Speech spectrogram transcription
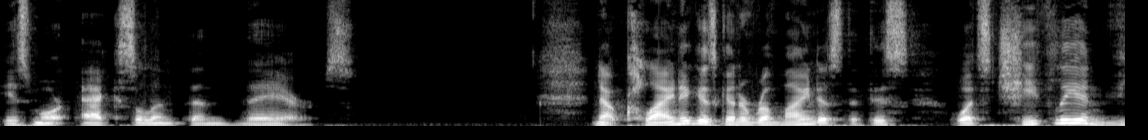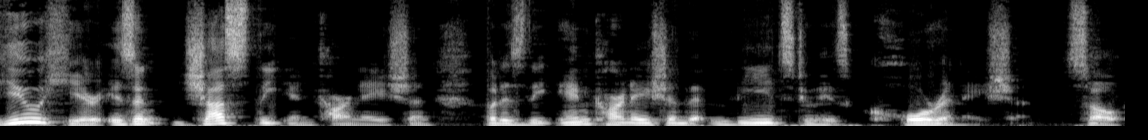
is more excellent than theirs. Now, Kleinig is going to remind us that this, what's chiefly in view here isn't just the incarnation, but is the incarnation that leads to his coronation. So,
